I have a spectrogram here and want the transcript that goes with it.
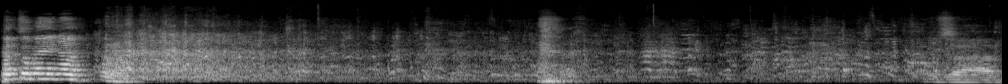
Pennsylvania. I was uh,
